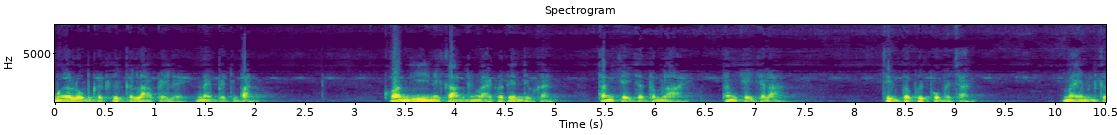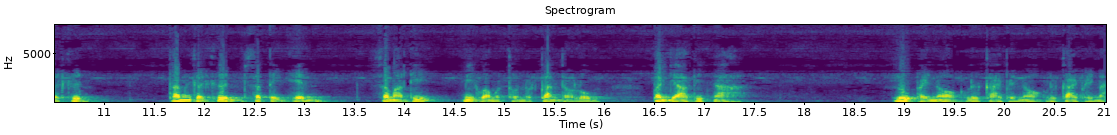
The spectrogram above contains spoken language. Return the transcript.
เมื่อลมเกิดขึ้นก็ละไปเลย ในปัจจุบัน ความดีในการทั้งหลายก็เต้นเดียวกัน ตั้งใจจะทำลาย ตั้งใจจะละ จึงประพฤติพรหมจรรย์ไม่ให้มันเกิดขึ้น ถ้ามันเกิดขึ้นสติเห็น สมาธิมีความอดทนอดกั้นต่อลม ปัญญาพิจารณารูปภายนอกหรือกายภายนอก หรือกายภายใน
